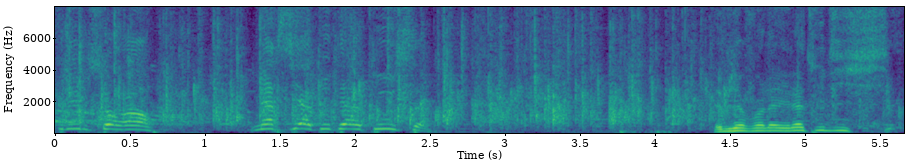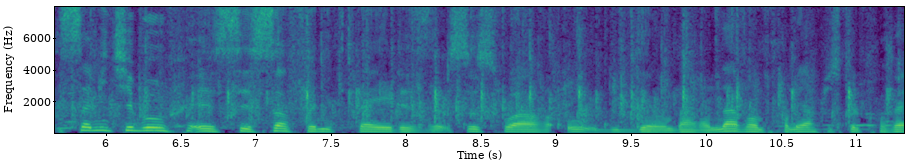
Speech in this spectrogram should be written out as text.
Philippe Sora. Merci à toutes et à tous. Et bien voilà, il a tout dit. Samy Thiebaud et ses Symphonic Tales ce soir au Duc des Lombards en avant-première puisque le projet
